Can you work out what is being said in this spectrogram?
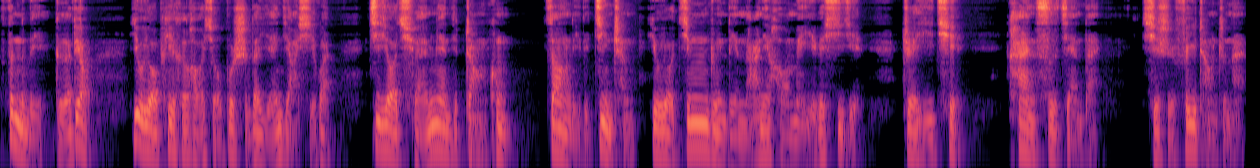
氛围格调，又要配合好小布什的演讲习惯；既要全面的掌控葬礼的进程，又要精准的拿捏好每一个细节。这一切看似简单，其实非常之难。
